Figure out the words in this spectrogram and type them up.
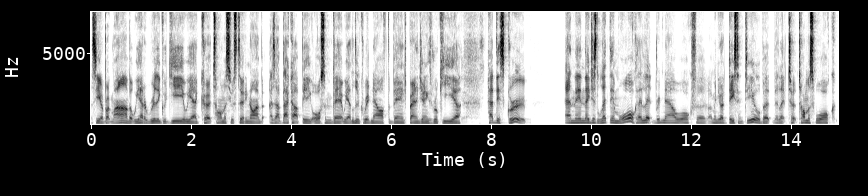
The year I broke my arm, but we had a really good year. We had Kurt Thomas, who was 39, but as our backup, big, awesome vet. We had Luke Ridnour off the bench, Brandon Jennings rookie year. Had this group, and then they just let them walk. They let Ridnour walk for. I mean, you got a decent deal, but they let T- Thomas walk.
